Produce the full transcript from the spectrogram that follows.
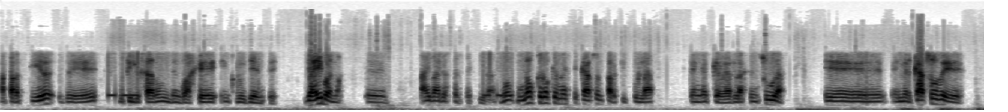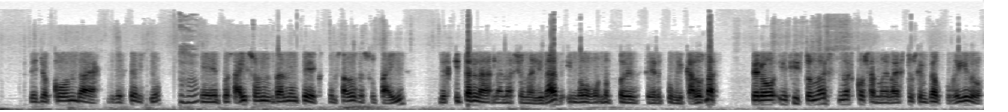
a partir de utilizar un lenguaje incluyente. Y ahí, bueno, eh, hay varias perspectivas. No, no creo que en este caso en particular tenga que ver la censura. Eh, en el caso de, de Yoconda y de Sergio, eh, pues ahí son realmente expulsados de su país, les quitan la, nacionalidad y no, no pueden ser publicados más. Pero insisto, no es no es cosa nueva, esto siempre ha ocurrido.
